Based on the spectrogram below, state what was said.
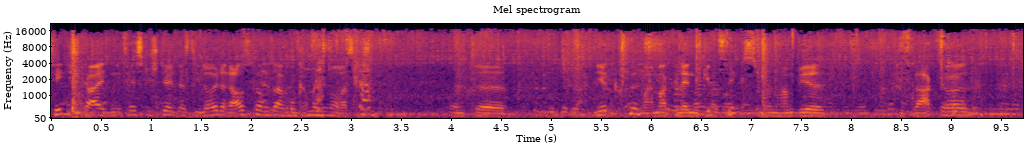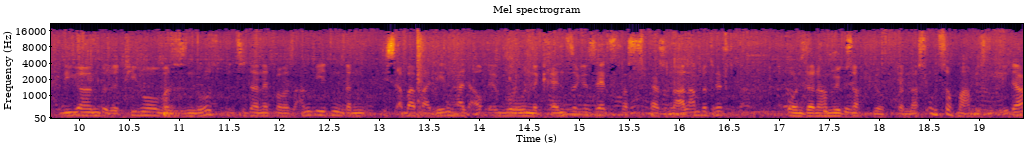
Tätigkeiten festgestellt, dass die Leute rauskommen und sagen, wo kann man hier mal was essen? Und äh, hier, mein Marktgelände gibt es nichts. Und dann haben wir gefragt, Ligand oder Timo, was ist denn los? Willst du da nicht mal was anbieten? Dann ist aber bei denen halt auch irgendwo eine Grenze gesetzt, was das Personal anbetrifft. Und dann haben wir gesagt, ja, dann lasst uns doch mal ein bisschen EDA.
